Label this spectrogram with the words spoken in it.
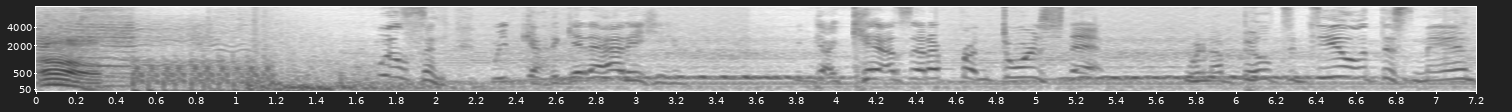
Oh. Wilson, we've got to get out of here. We've got chaos at our front doorstep. We're not built to deal with this, man.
